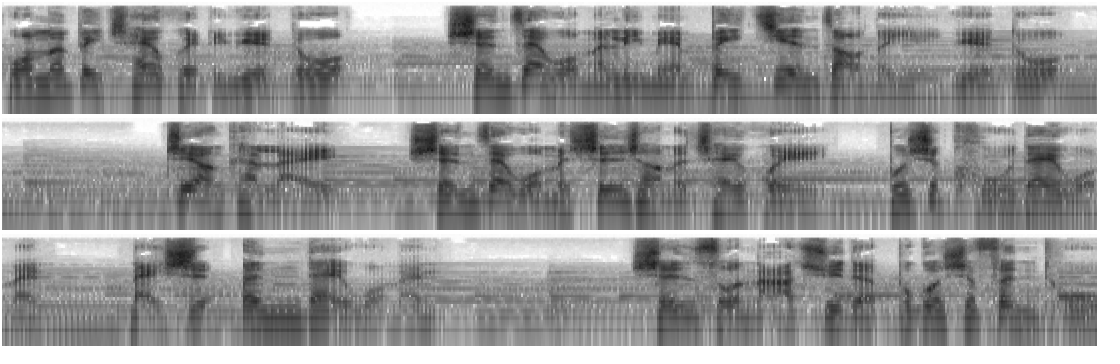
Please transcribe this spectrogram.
我们被拆毁的越多，神在我们里面被建造的也越多。这样看来，神在我们身上的拆毁，不是苦待我们，乃是恩待我们。神所拿去的不过是粪土，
